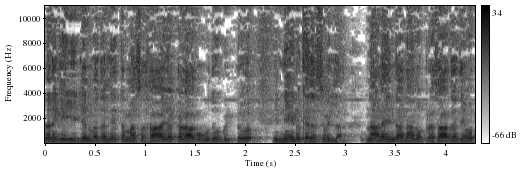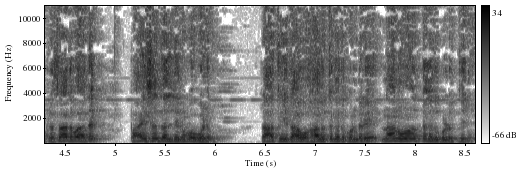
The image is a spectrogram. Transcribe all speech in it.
ನನಗೆ ಈ ಜನ್ಮದಲ್ಲಿ ತಮ್ಮ ಸಹಾಯಕಳಾಗುವುದು ಬಿಟ್ಟು ಇನ್ನೇನು ಕೆಲಸವಿಲ್ಲ. ನಾಳೆಯಿಂದ ನಾನು ಪ್ರಸಾದ ದೇವ ಪ್ರಸಾದವಾದ ಪಾಯಸದಲ್ಲಿರುವವಳು. ರಾತ್ರಿ ತಾವು ಹಾಲು ತೆಗೆದುಕೊಂಡರೆ ನಾನು ತೆಗೆದುಕೊಳ್ಳುತ್ತೇನೆ.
